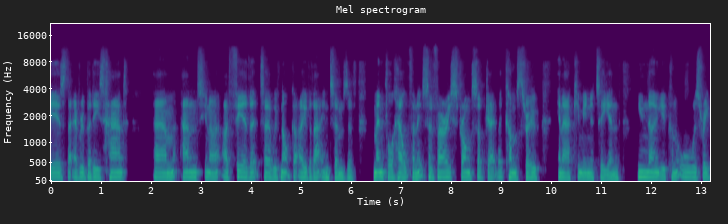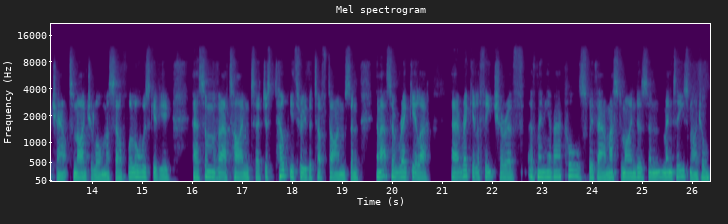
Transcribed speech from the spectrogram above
years that everybody's had. Um, and, you know, I fear that uh, we've not got over that in terms of mental health. And it's a very strong subject that comes through in our community. And you know, you can always reach out to Nigel or myself. We'll always give you uh, some of our time to just help you through the tough times. And, and that's a regular. Uh, regular feature of of many of our calls with our masterminders and mentees, Nigel.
